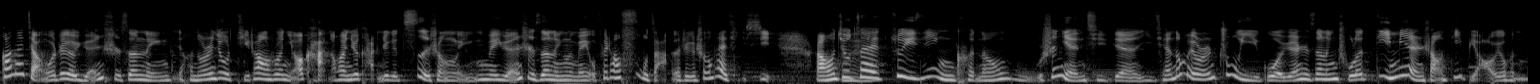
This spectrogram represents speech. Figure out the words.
刚才讲过这个原始森林，很多人就提倡说，你要砍的话，你就砍这个次生林，因为原始森林里面有非常复杂的这个生态体系。然后就在最近可能五十年期间，以前都没有人注意过，原始森林除了地面上地表有很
